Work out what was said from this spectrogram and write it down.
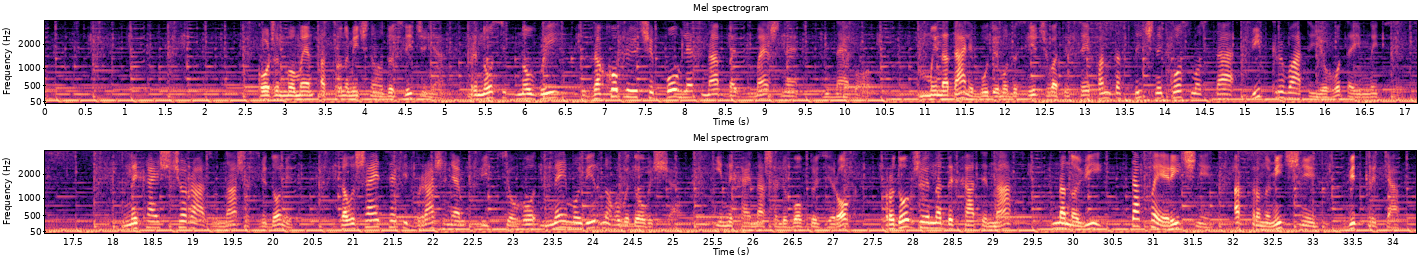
Кожен момент астрономічного дослідження приносить новий, захоплюючий погляд на безмежне небо. Ми надалі будемо досліджувати цей фантастичний космос та відкривати його таємниці. Нехай щоразу наша свідомість залишається під враженням від цього неймовірного видовища, і нехай наша любов до зірок продовжує надихати нас на нові та феєрічні астрономічні відкриття.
